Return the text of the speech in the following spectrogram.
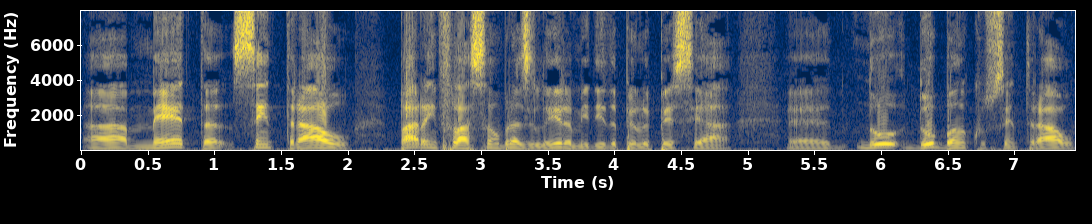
a meta central para a inflação brasileira, medida pelo IPCA, é, no, do Banco Central,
